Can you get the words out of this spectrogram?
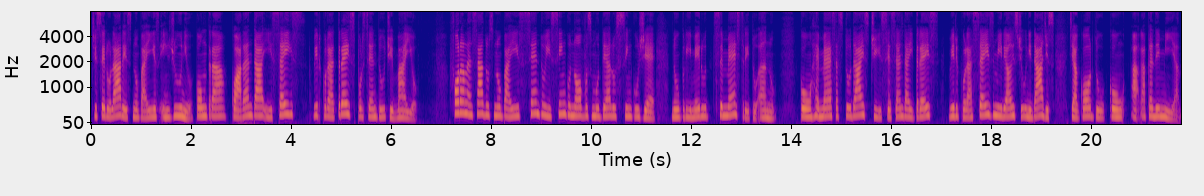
de celulares no país em junho, contra 46,3% de maio. Foram lançados no país 105 novos modelos 5G no primeiro semestre do ano, com remessas totais de 63,6 milhões de unidades, de acordo com a academia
